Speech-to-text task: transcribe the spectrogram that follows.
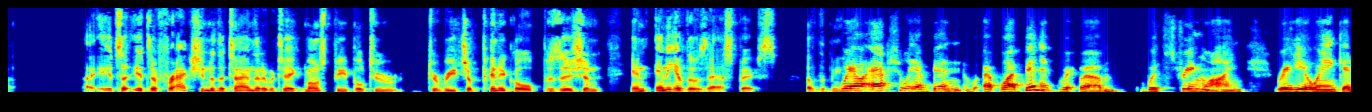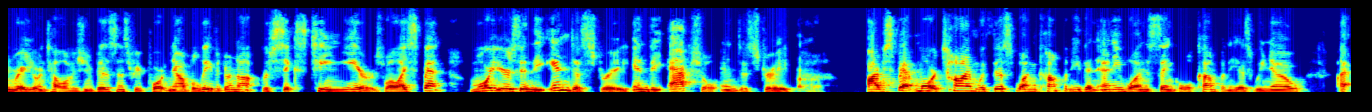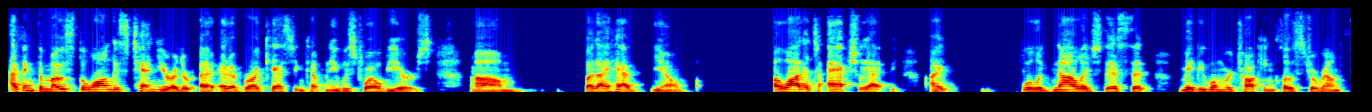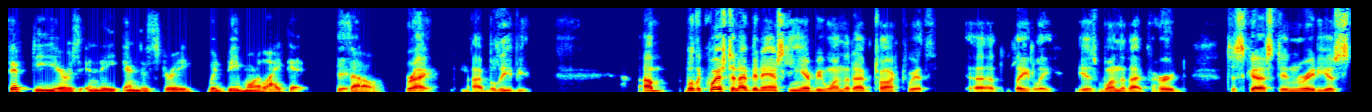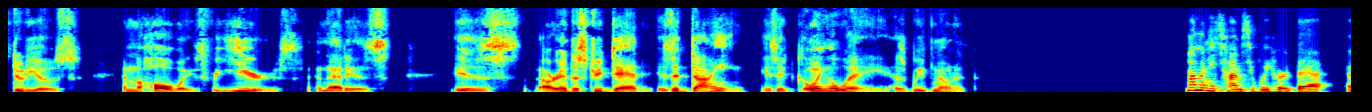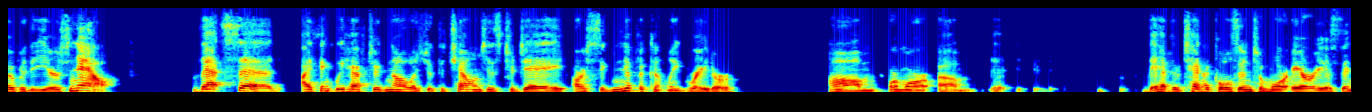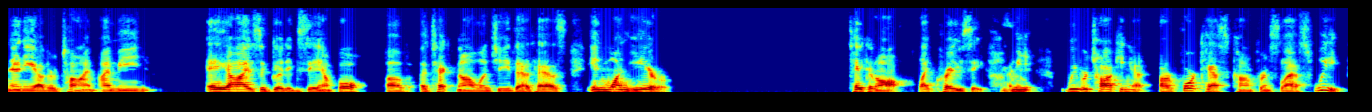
it's a, it's a fraction of the time that it would take most people to to reach a pinnacle position in any of those aspects of the media? Well, actually, I've been well. I've been at, um, with Streamline, Radio Ink, and Radio and Television Business Report. Now, believe it or not, for 16 years. Well, I spent more years in the industry, in the actual industry. Uh-huh. I've spent more time with this one company than any one single company. As we know, I, I think the most, the longest tenure at a, at a broadcasting company was 12 years. Um, but I had, you know, a lot of time, actually, I, I will acknowledge this that maybe when we're talking close to around 50 years in the industry would be more like it. Yeah. So, right. I believe you. Um, well, the question I've been asking everyone that I've talked with uh, lately is one that I've heard discussed in radio studios and the hallways for years. And that is, Is our industry dead? Is it dying? Is it going away as we've known it? How many times have we heard that over the years? Now, that said, I think we have to acknowledge that the challenges today are significantly greater um, or more, um, they have their tentacles into more areas than any other time. I mean, AI is a good example of a technology that has, in one year, taken off like crazy. I mean, we were talking at our forecast conference last week.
